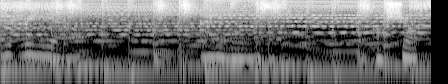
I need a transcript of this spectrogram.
Every year, animals are shot,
